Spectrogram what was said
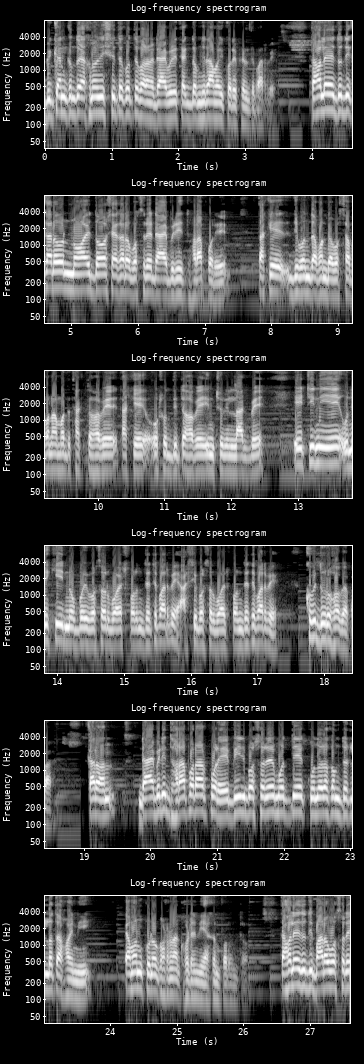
বিজ্ঞান কিন্তু এখনও নিশ্চিত করতে পারে না ডায়াবেটিস একদম নিরাময় করে ফেলতে পারবে। তাহলে যদি কারও নয়, দশ, এগারো বছরে ডায়াবেটিস ধরা পড়ে, তাকে জীবনযাপন ব্যবস্থাপনার মধ্যে থাকতে হবে, তাকে ওষুধ দিতে হবে, ইনসুলিন লাগবে, এটি নিয়ে উনি কি নব্বই বছর বয়স পর্যন্ত যেতে পারবে, আশি বছর বয়স পর্যন্ত যেতে পারবে? খুবই দুরূহ ব্যাপার। কারণ ডায়াবেটিস ধরা পড়ার পরে বিশ বছরের মধ্যে কোনো রকম জটিলতা হয়নি। এমন কোনো ঘটনা ঘটেনি এখন পর্যন্ত। তাহলে যদি বারো বছরে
